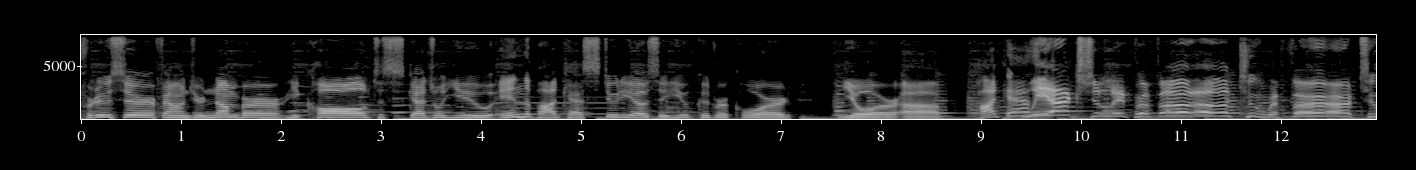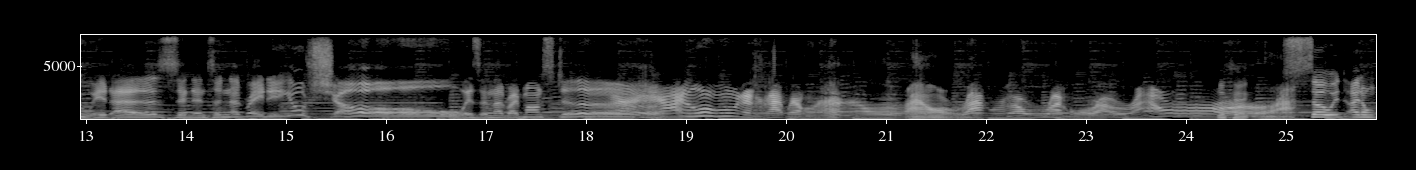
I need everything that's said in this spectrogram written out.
producer found your number. He called to schedule you in the podcast studio so you could record your uh, podcast. We actually prefer to refer to it as an internet radio show. Isn't that right, Monster? Okay. So it I don't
